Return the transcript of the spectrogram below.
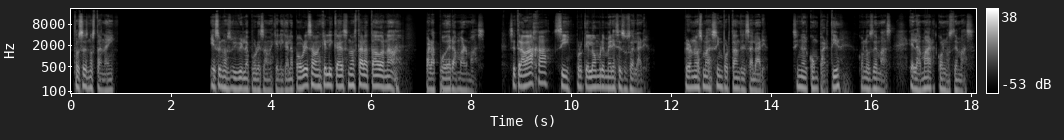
Entonces no están ahí. Y eso no es vivir la pobreza evangélica. La pobreza evangélica es no estar atado a nada para poder amar más. Se trabaja, sí, porque el hombre merece su salario. Pero no es más importante el salario, sino el compartir con los demás, el amar con los demás.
